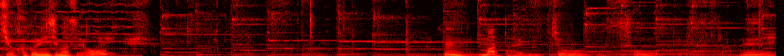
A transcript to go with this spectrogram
一応確認しますよ。はいうん、まあ大丈夫そうですかね。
